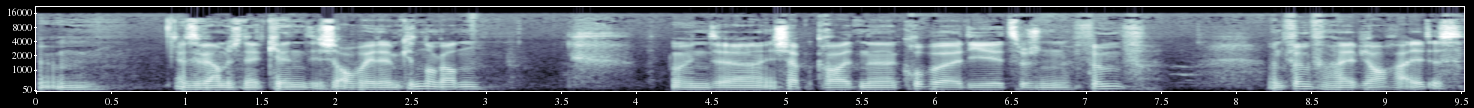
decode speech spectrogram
ähm, also wer mich nicht kennt, ich arbeite im Kindergarten. Und äh, ich habe gerade eine Gruppe, die zwischen fünf und fünfeinhalb Jahre alt ist.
